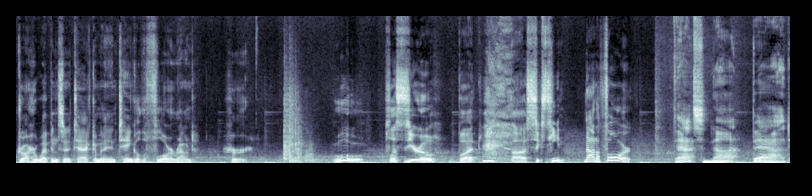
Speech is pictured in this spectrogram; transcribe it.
draw her weapons and attack, I'm going to entangle the floor around her. Ooh, plus zero, but uh, 16. Not a four. That's not bad.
